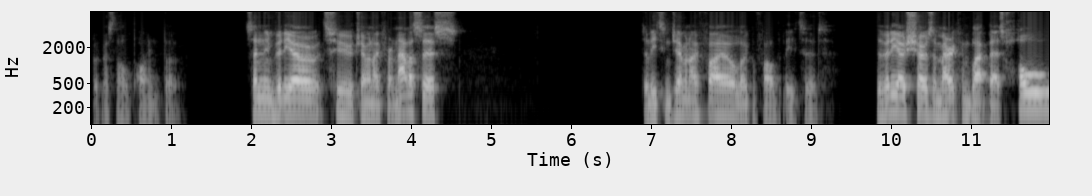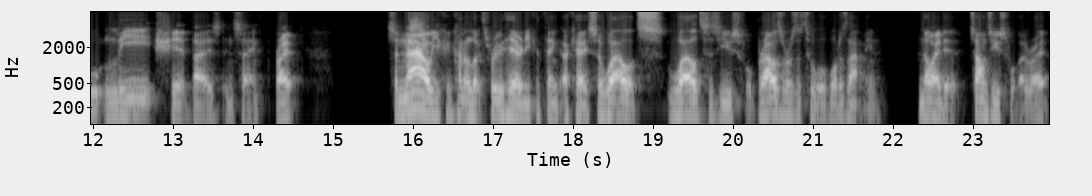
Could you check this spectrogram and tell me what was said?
book. That's the whole point. But sending video to Gemini for analysis. Deleting Gemini file, local file deleted. The video shows American black bears. Holy shit, that is insane, right? So now you can kind of look through here and you can think, okay, so what else what else is useful? Browser as a tool, what does that mean? No idea. Sounds useful though, right?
